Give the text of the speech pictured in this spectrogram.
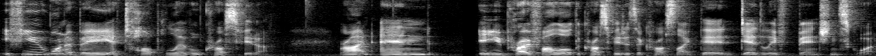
if you want to be a top level CrossFitter, right, and you profile all the CrossFitters across like their deadlift, bench, and squat,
